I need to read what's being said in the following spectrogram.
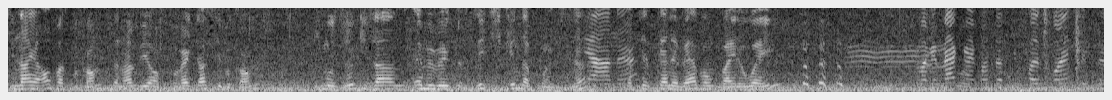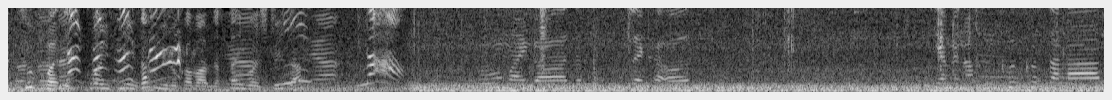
Kinaya auch was bekommt. Dann haben wir auf korrekt das hier bekommen. Ich muss wirklich sagen, Emirates ist richtig kinderfreundlich, ne? Ja, ne? Das ist jetzt keine Werbung, by the way. Aber wir merken einfach, dass die voll freundlich sind. Zu und so, freundlich. Ne? Guck mal, wie viele Sachen wir bekommen haben. Das zeigen wir euch später. Ja. No. Oh mein Gott, das sieht zu lecker aus. Hier haben wir noch einen Couscous-Salat.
